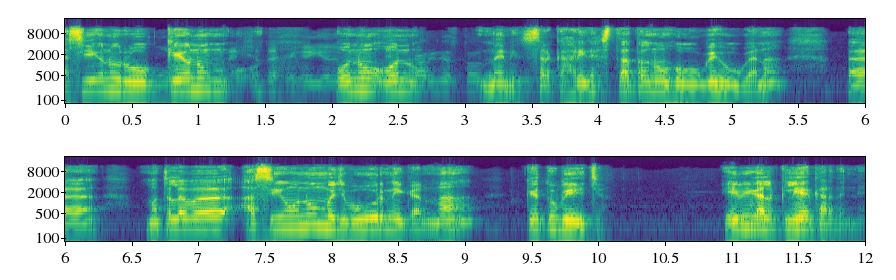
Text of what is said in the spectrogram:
ਅਸੀਂ ਉਹਨੂੰ ਰੋਕ ਕੇ ਉਹਨੂੰ ਉਹਨੂੰ ਉਹਨੂੰ ਨਹੀਂ ਨਹੀਂ, ਸਰਕਾਰੀ ਰਸਤਾ ਤਾਂ ਉਹਨੂੰ ਹੋਊਗਾ ਹੀ ਹੋਊਗਾ ਨਾ। ਮਤਲਬ ਅਸੀਂ ਉਹਨੂੰ ਮਜਬੂਰ ਨਹੀਂ ਕਰਨਾ ਕਿ ਤੂੰ ਵੇਚ। ਇਹ ਵੀ ਗੱਲ ਕਲੀਅਰ ਕਰ ਦਿੰਨੇ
